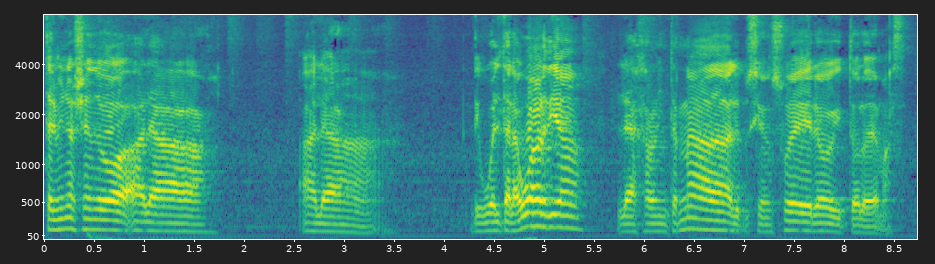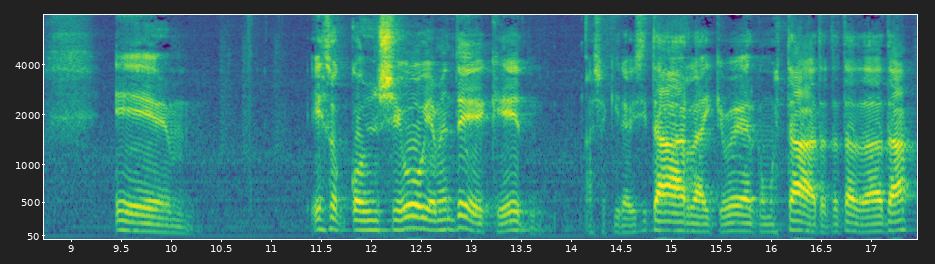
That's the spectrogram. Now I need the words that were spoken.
terminó yendo a la a la de vuelta a la guardia, la dejaron internada, le pusieron suero y todo lo demás. Eh, eso conllevó obviamente que haya que ir a visitarla, hay que ver cómo está, ta ta ta ta ta.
